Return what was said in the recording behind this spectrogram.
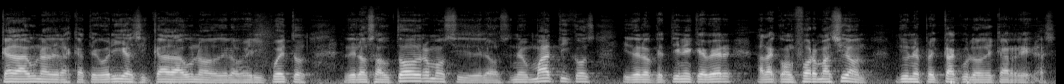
cada una de las categorías y cada uno de los vericuetos de los autódromos y de los neumáticos y de lo que tiene que ver a la conformación de un espectáculo de carreras.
